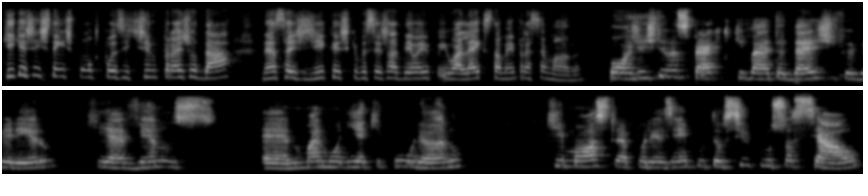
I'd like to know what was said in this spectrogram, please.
que, que a gente tem de ponto positivo para ajudar nessas dicas que você já deu aí, e o Alex também para a semana. Bom, a gente tem um aspecto que vai até 10 de fevereiro, que é Vênus é, numa harmonia aqui com Urano, que mostra, por exemplo, o teu círculo social,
